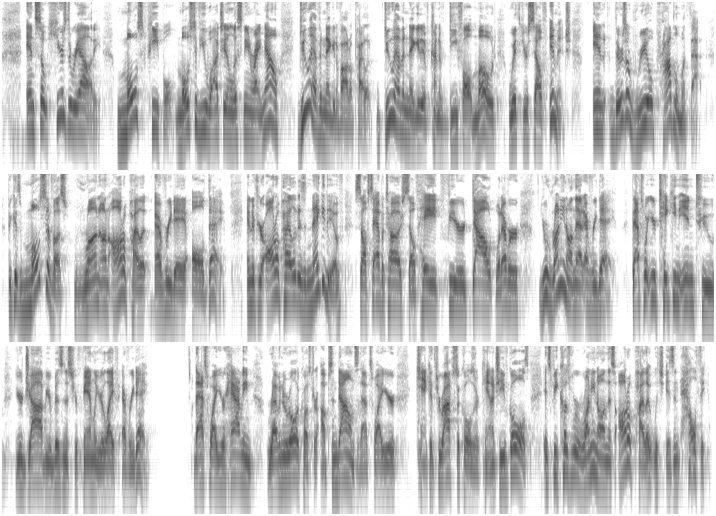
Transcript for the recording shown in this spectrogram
And so here's the reality. Most people, most of you watching and listening right now, do have a negative autopilot, do have a negative kind of default mode with your self image. And there's a real problem with that because most of us run on autopilot every day, all day. And if your autopilot is negative, self sabotage, self hate, fear, doubt, whatever, you're running on that every day. That's what you're taking into your job, your business, your family, your life every day. That's why you're having revenue roller coaster ups and downs. That's why you can't get through obstacles or can't achieve goals. It's because we're running on this autopilot, which isn't healthy.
